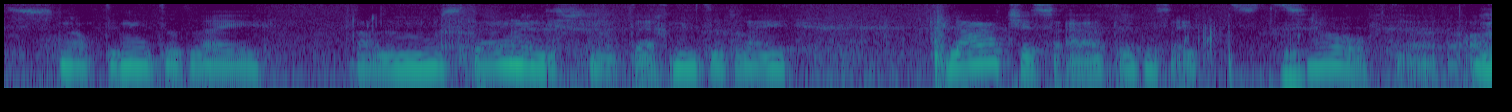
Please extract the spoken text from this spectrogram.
snapte niet dat wij hadden een moestuin en die snapte echt niet dat wij plaatjes aten. En zei ik, het is hetzelfde als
